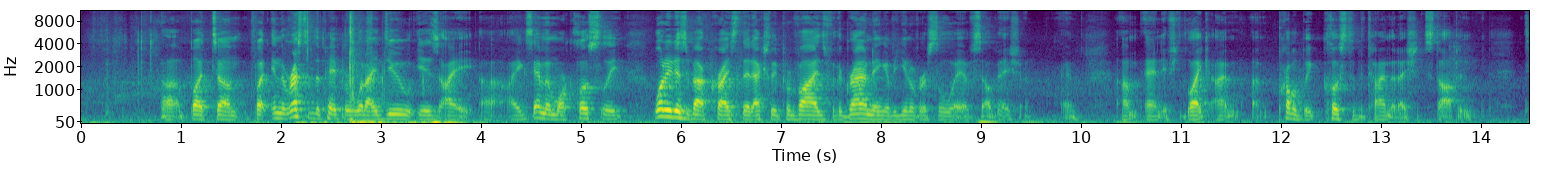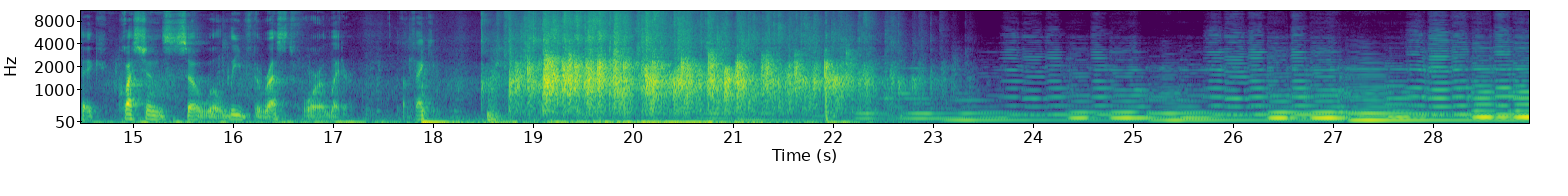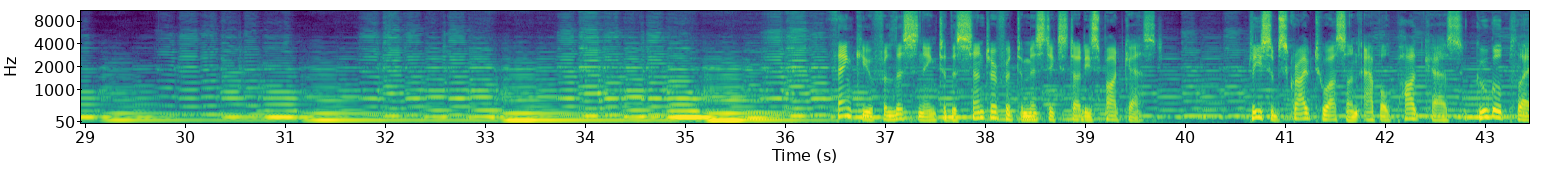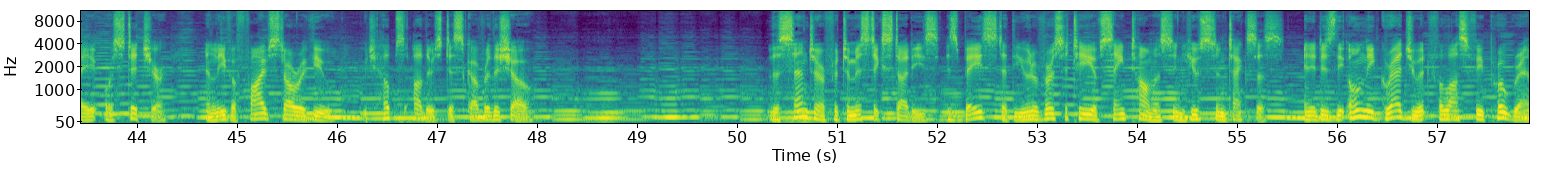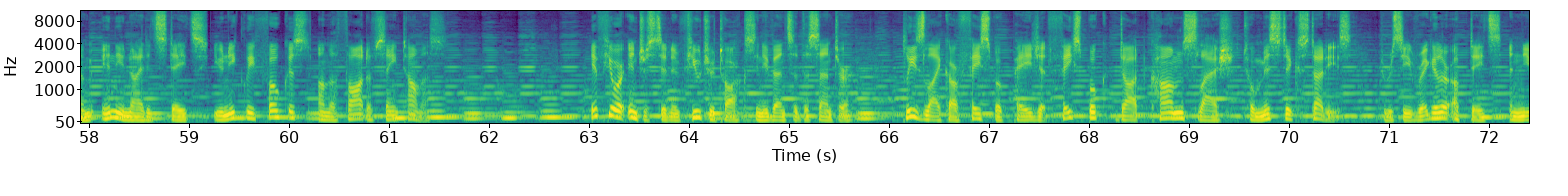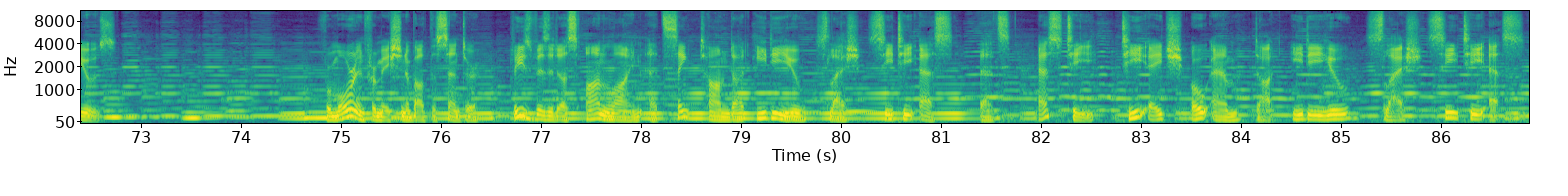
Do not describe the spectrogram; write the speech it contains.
uh, but um, but in the rest of the paper, what I do is I uh, I examine more closely what it is about Christ that actually provides for the grounding of a universal way of salvation. Okay? Um, and if you'd like, I'm, I'm, probably close to the time that I should stop and take questions, so we'll leave the rest for later. So thank you. Thank you for listening to the Center for Thomistic Studies podcast. Please subscribe to us on Apple Podcasts, Google Play, or Stitcher, and leave a five star review, which helps others discover the show. The Center for Thomistic Studies is based at the University of St. Thomas in Houston, Texas, and it is the only graduate philosophy program in the United States uniquely focused on the thought of St. Thomas. If you are interested in future talks and events at the center, please like our Facebook page at facebook.com slash Thomistic Studies to receive regular updates and news. For more information about the center, please visit us online at stthom.edu slash cts. That's S-T-T-H-O-M dot edu slash cts.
